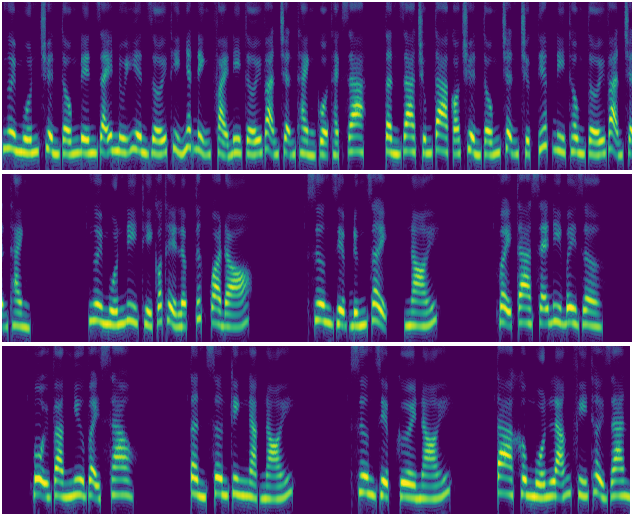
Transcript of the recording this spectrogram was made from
Người muốn truyền tống đến dãy núi yên giới thì nhất định phải đi tới vạn trận thành của Thạch Gia, tần gia chúng ta có truyền tống trận trực tiếp đi thông tới vạn trận thành. Người muốn đi thì có thể lập tức qua đó. Dương Diệp đứng dậy, nói. Vậy ta sẽ đi bây giờ. Vội vàng như vậy sao? Tần Sơn kinh ngạc nói. Dương Diệp cười nói. Ta không muốn lãng phí thời gian.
